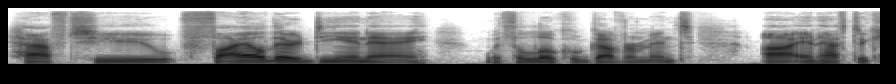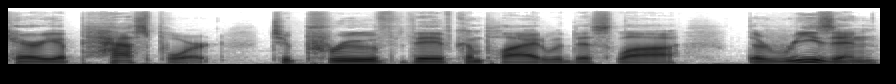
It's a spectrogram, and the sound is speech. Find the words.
have to file their DNA with the local government uh, and have to carry a passport to prove they've complied with this law. The reason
